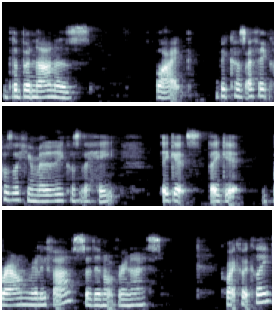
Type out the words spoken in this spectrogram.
the bananas, like, because I think because of the humidity, because of the heat, it gets they get brown really fast, so they're not very nice quite quickly.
